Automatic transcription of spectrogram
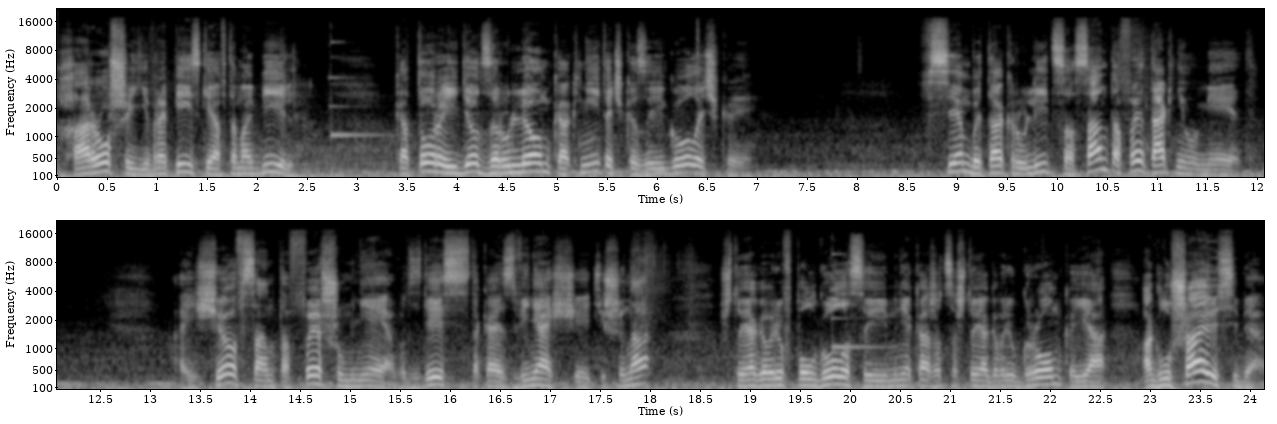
хороший европейский автомобиль, который идет за рулем, как ниточка за иголочкой. Всем бы так рулиться. Санта-Фе так не умеет. А еще в Санта-Фе шумнее. Вот здесь такая звенящая тишина, что я говорю в полголоса, и мне кажется, что я говорю громко, я оглушаю себя.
